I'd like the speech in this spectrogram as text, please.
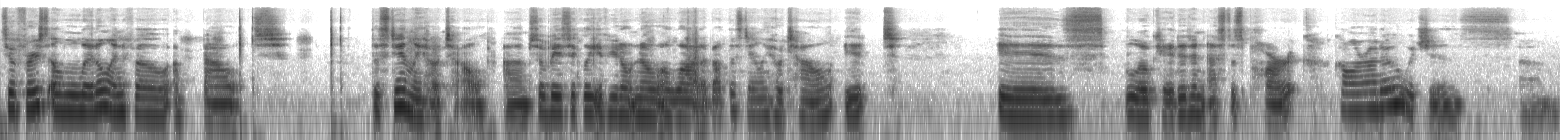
So, first, a little info about the Stanley Hotel. Um, so, basically, if you don't know a lot about the Stanley Hotel, it is located in Estes Park, Colorado, which is um,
